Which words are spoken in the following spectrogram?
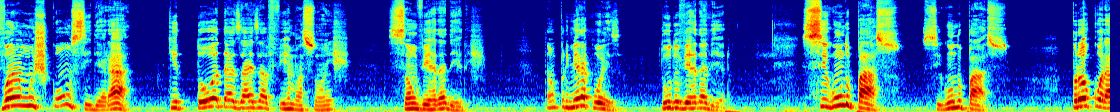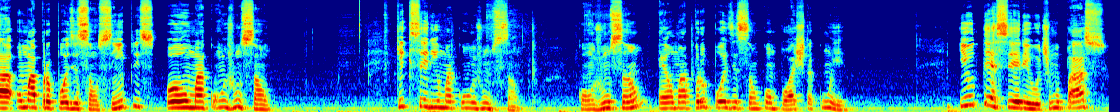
Vamos considerar que todas as afirmações são verdadeiras. Então, primeira coisa, tudo verdadeiro. Segundo passo, segundo passo, procurar uma proposição simples ou uma conjunção. O que, que seria uma conjunção? Conjunção é uma proposição composta com e. E o terceiro e último passo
